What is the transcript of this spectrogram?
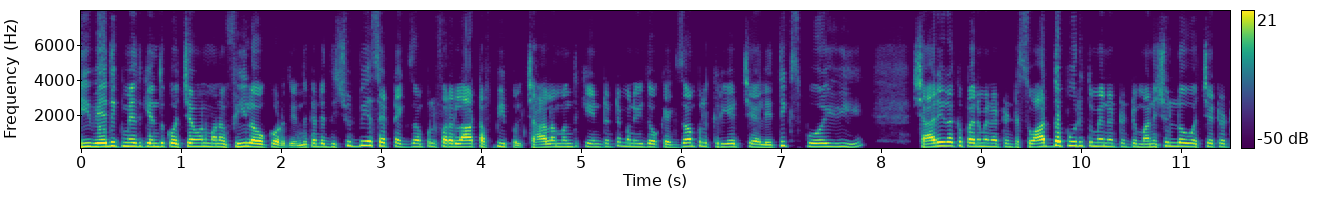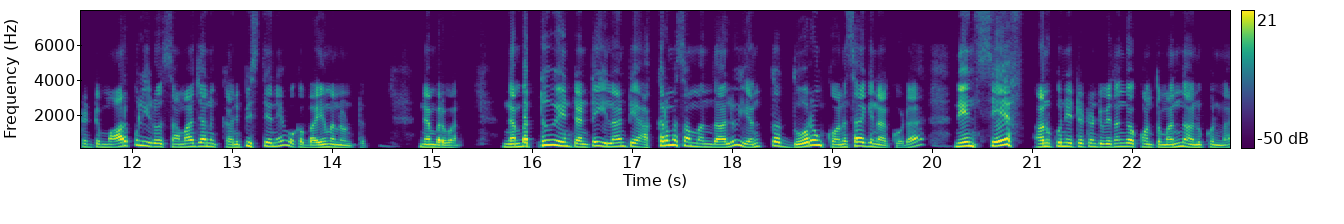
ఈ వేదిక మీదకి ఎందుకు వచ్చామని మనం ఫీల్ అవ్వకూడదు. ఎందుకంటే this should be a set example for a lot of people చాలా మందికి ఏంటంటే మనం ఇది ఒక ఎగ్జాంపుల్ క్రియేట్ చేయాలి. ఎథిక్స్ పోయి శారీరక పరమైనటువంటి స్వార్థపూరితమైనటువంటి మనుషుల్లో వచ్చేటటువంటి మార్పులు ఈరోజు సమాజానికి కనిపిస్తేనే ఒక భయం అని ఉంటుంది. నెంబర్ వన్ నెంబర్ టూ ఏంటంటే ఇలాంటి అక్రమ సంబంధాలు ఎంత దూరం కొనసాగినా కూడా నేను సేఫ్ అనుకునేటటువంటి విధంగా కొంతమంది అనుకున్నా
